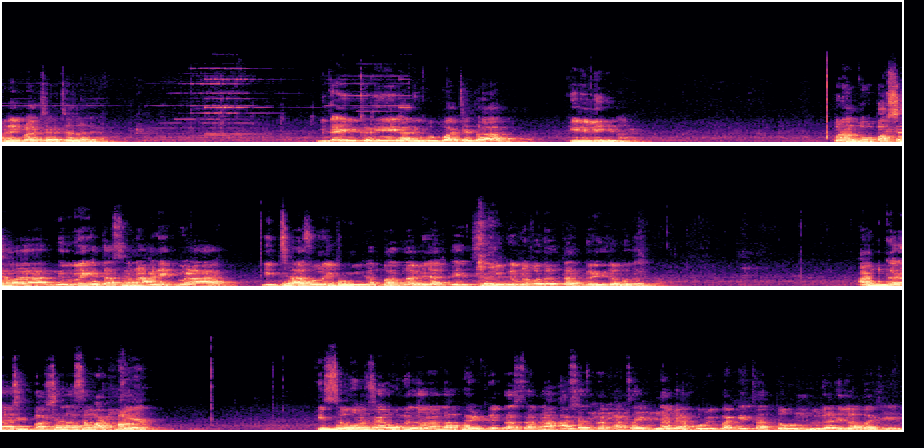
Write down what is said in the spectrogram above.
अनेक वेळा चर्चा झाल्या. मी त्याही कधी अधिकृत वाच्यता केलेलीही नाही. परंतु पक्षाला निर्णय घेत असताना अनेक वेळा इच्छा असूनही भूमिका बदलावी लागते समीकरण बदलतात गणित बदलतात. आणि कदाचित पक्षाला असं वाटलं की समोरच्या उमेदवाराला फाईट करत असताना अशाच प्रकारचा एक नव्या पूर्वी पाठीचा तरुण मुलगा दिला पाहिजे.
